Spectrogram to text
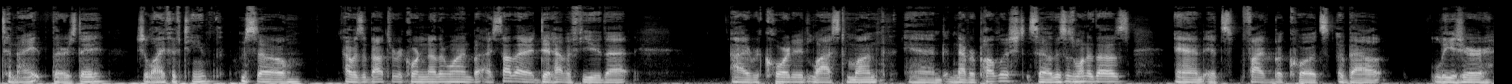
tonight, Thursday, July 15th. So I was about to record another one, but I saw that I did have a few that I recorded last month and never published. So this is one of those. And it's five book quotes about leisure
